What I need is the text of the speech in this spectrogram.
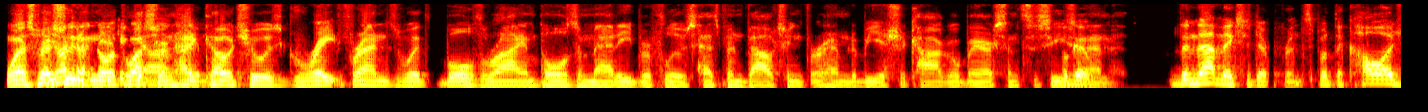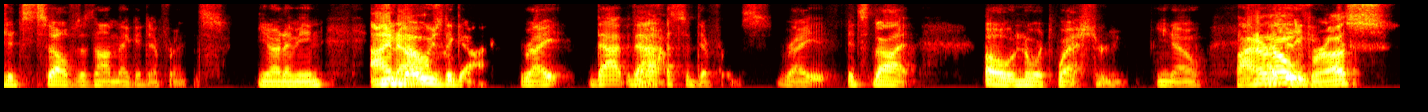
Well, especially the gonna pick a Northwestern head coach, who is great friends with both Ryan Poles and Matt Eberflus, has been vouching for him to be a Chicago Bear since the season Okay. ended. then that makes a difference. But the college itself does not make a difference. You know what I mean? He I know. knows the guy, right? That Yeah. that's the difference, right? It's not oh Northwestern. You know, I don't I know. think- for us,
